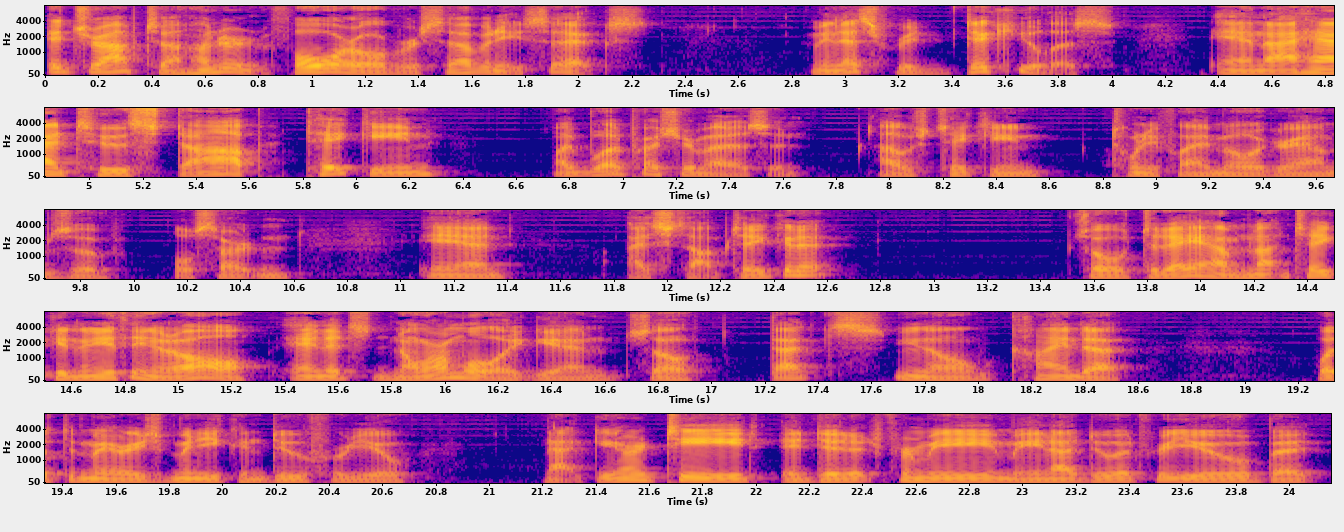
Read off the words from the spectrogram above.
it dropped to 104 over 76. I mean, that's ridiculous. And I had to stop taking my blood pressure medicine. I was taking 25 milligrams of losartan, and I stopped taking it. So today I'm not taking anything at all, and it's normal again. So that's, you know, kind of what the Mary's Mini can do for you. Not guaranteed. It did it for me, may not do it for you, but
